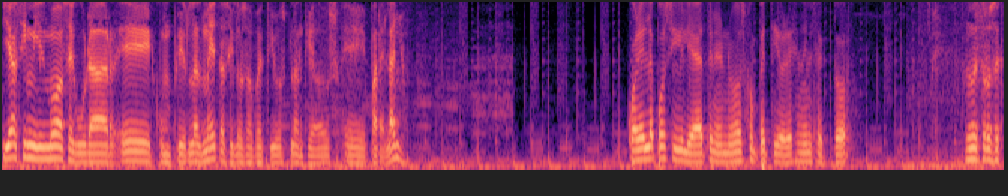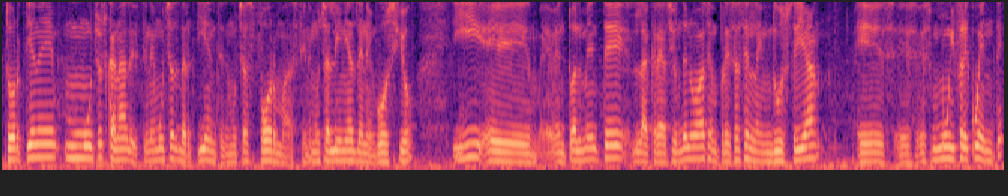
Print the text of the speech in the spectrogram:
y asimismo asegurar eh, cumplir las metas y los objetivos planteados eh, para el año. ¿Cuál es la posibilidad de tener nuevos competidores en el sector? Nuestro sector tiene muchos canales, tiene muchas vertientes, muchas formas, tiene muchas líneas de negocio y eh, eventualmente la creación de nuevas empresas en la industria es, es, es, muy frecuente,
